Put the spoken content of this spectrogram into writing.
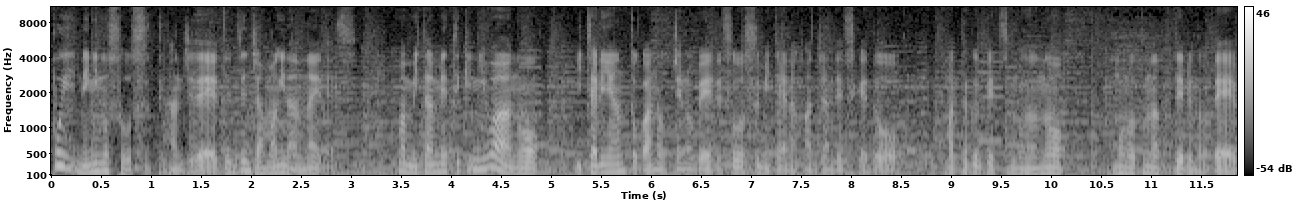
ぽいネギのソースって感じで全然邪魔にならないです。まあ、見た目的にはあのイタリアンとかのジェノベーゼソースみたいな感じなんですけど全く別物のものとなってるので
